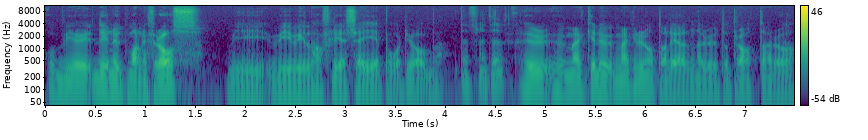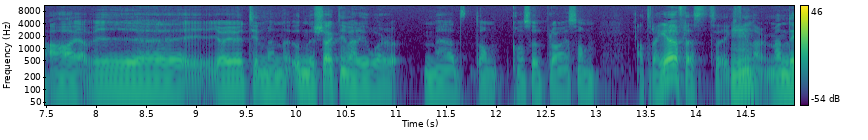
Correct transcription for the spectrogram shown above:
och vi, det är en utmaning för oss. Vi, vi vill ha fler tjejer på vårt jobb. definitivt. Hur, hur märker, du, märker du något av det när du är ute och pratar? Och, Ja, ja, vi, eh, jag gör till och med en undersökning varje år med de konsultbolagen som attraherar flest Mm. kvinnor. Men det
